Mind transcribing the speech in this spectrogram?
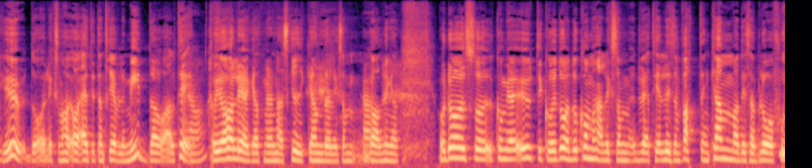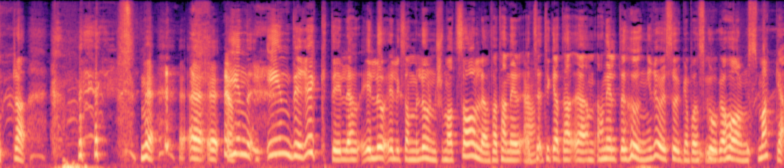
gud. Och liksom har ätit en trevlig middag och allting. Och jag har legat med den här skrikande liksom, Ja. galningen. Och då så kommer jag ut i korridoren, då kommer han liksom, du vet, helt liksom vattenkammad i så här blå skjorta. med, eh, eh, in, in direkt i, i, i liksom lunchmatsalen för att han är, Ja. tycker att han, han är lite hungrig och är sugen på en Skogaholmsmacka.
